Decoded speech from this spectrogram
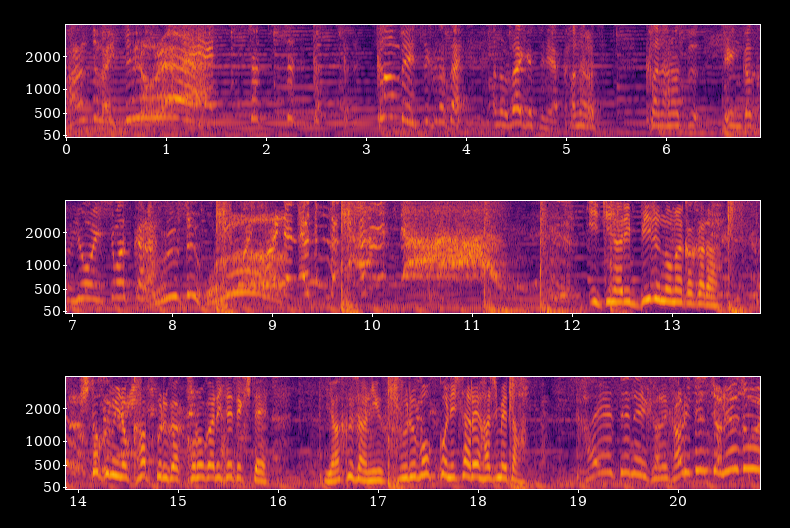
なんとか言ってみろこれちょちょ勘弁してください。あの来月には必ず必ず全額用意しますから。うるせえほあらいきなりビルの中から一組のカップルが転がり出てきてヤクザにフルボッコにされ始めた返せねえ金借りてんじゃねえぞお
